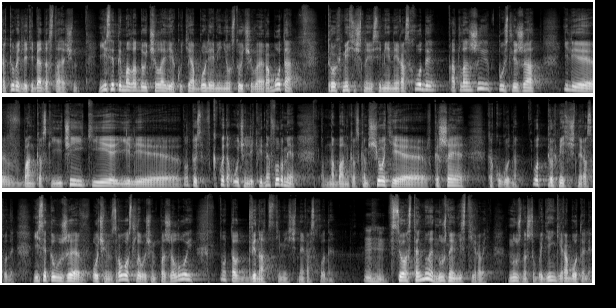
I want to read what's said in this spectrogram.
который для тебя достаточно. Если ты молодой человек, у тебя более-менее устойчивая работа, трехмесячные семейные расходы отложи, пусть лежат или в банковские ячейки, или ну, то есть в какой-то очень ликвидной форме, там, на банковском счете, в кэше, как угодно. Вот трехмесячные расходы. Если ты уже очень взрослый, очень пожилой, ну, то 12-месячные расходы. Угу. Все остальное нужно инвестировать. Нужно, чтобы деньги работали.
